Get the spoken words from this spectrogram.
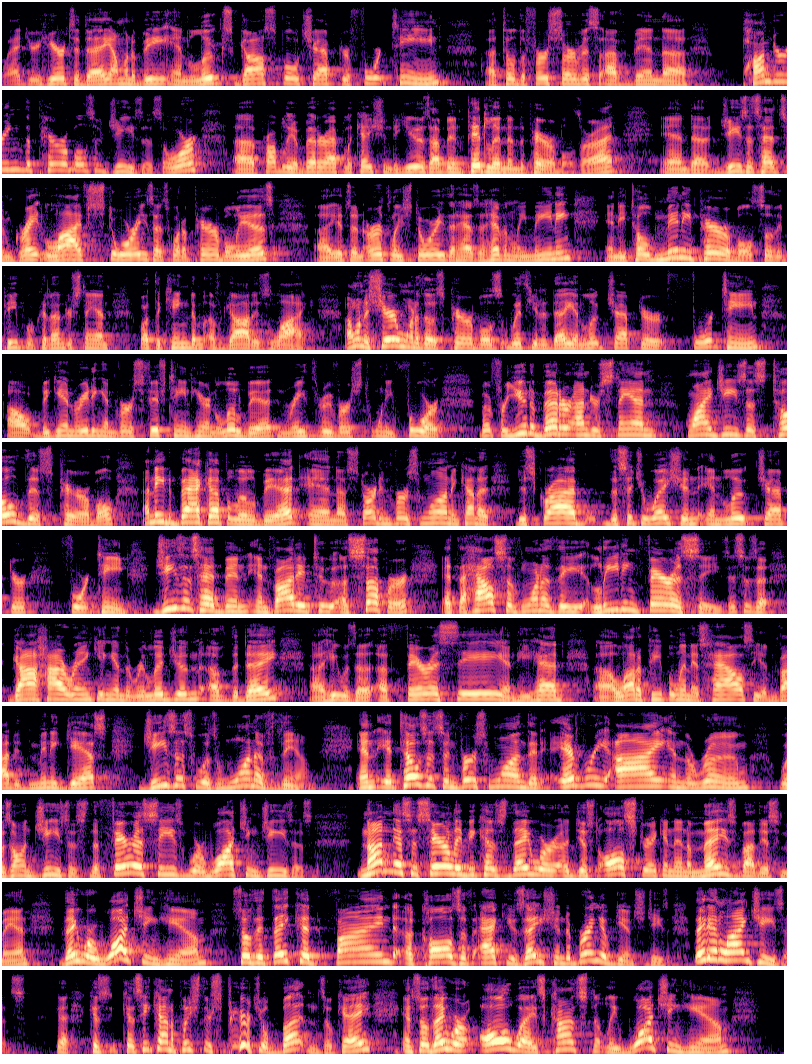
Glad you're here today. I'm going to be in Luke's Gospel, chapter 14. I told the first service I've been uh, pondering the parables of Jesus, or uh, probably a better application to you is I've been piddling in the parables, all right? And uh, Jesus had some great life stories. That's what a parable is. Uh, it's an earthly story that has a heavenly meaning, and he told many parables so that people could understand what the kingdom of God is like. I want to share one of those parables with you today in Luke chapter 14. I'll begin reading in verse 15 here in a little bit and read through verse 24. But for you to better understand why Jesus told this parable, I need to back up a little bit and uh, start in verse 1 and kind of describe the situation in Luke chapter 14. Jesus had been invited to a supper at the house of one of the leading Pharisees. This was a guy high ranking in the religion of the day. Uh, he was a, a, Pharisee and he had uh, a lot of people in his house. He invited many guests. Jesus was one of them. And it tells us in verse 1 that every eye in the room was on Jesus. The Pharisees were watching Jesus. Not necessarily because they were uh, just awe-stricken and amazed by this man. They were watching him so that they could find a cause of accusation to bring against Jesus. They didn't like Jesus because he kind of pushed their spiritual buttons, okay? And so they were always constantly watching him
